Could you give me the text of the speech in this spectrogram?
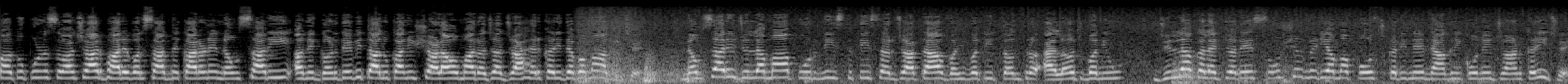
મહત્વપૂર્ણ સમાચાર. ભારે વરસાદને કારણે નવસારી અને ગણદેવી તાલુકાની શાળાઓમાં રજા જાહેર કરી દેવામાં આવી છે. નવસારી જિલ્લામાં પૂરની સ્થિતિ સર્જાતા વહીવટી તંત્ર એલર્ટ બન્યું. જિલ્લા કલેક્ટરે સોશિયલ મીડિયામાં પોસ્ટ કરીને નાગરિકોને જાણ કરી છે.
